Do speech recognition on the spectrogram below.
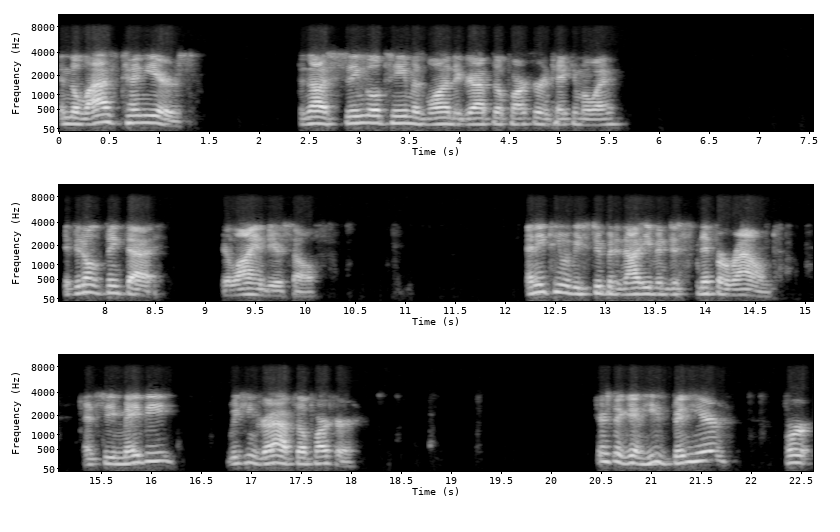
in the last 10 years that not a single team has wanted to grab Phil Parker and take him away? If you don't think that, you're lying to yourself. Any team would be stupid to not even just sniff around and see maybe we can grab Phil Parker. Here's the thing again, he's been here for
